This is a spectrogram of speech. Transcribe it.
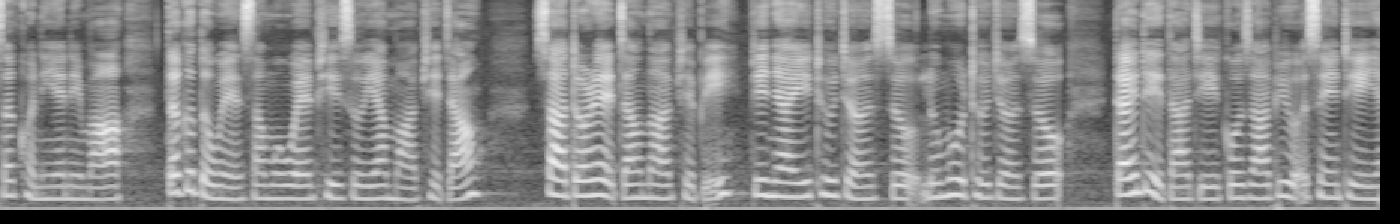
18ရက်နေ့မှာတက္ကသိုလ်ဝင်ဆောင်မဝဲဖြည့်ဆိုရမှာဖြစ်ကြောင်းစာတော်တဲ့ကျောင်းသားဖြစ်ပြီးပညာရေးထူးချွန်စုလူမှုထူးချွန်စုတိုင်းဒေသကြီးကိုစားပြုအဆင့်အထိရ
